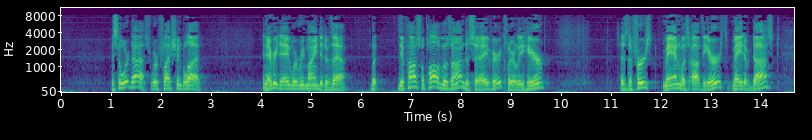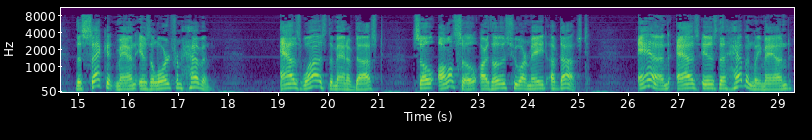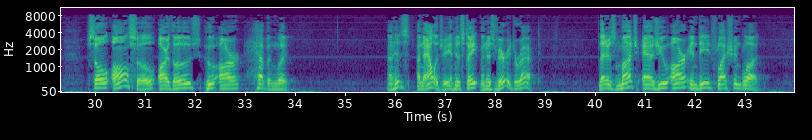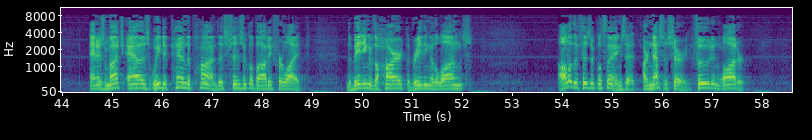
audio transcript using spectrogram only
And so we're dust, we're flesh and blood. And every day we're reminded of that. But the apostle Paul goes on to say very clearly here, says the first man was of the earth, made of dust. The second man is the Lord from heaven. As was the man of dust, so also are those who are made of dust. And as is the heavenly man, so also are those who are heavenly. Now, his analogy and his statement is very direct. That as much as you are indeed flesh and blood, and as much as we depend upon this physical body for life, the beating of the heart, the breathing of the lungs, all of the physical things that are necessary, food and water,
